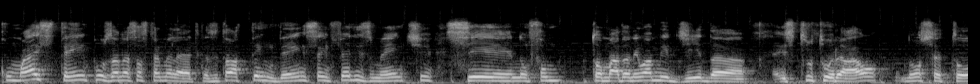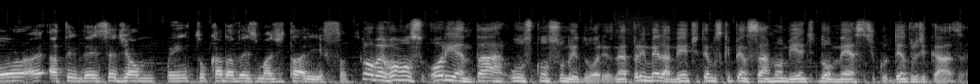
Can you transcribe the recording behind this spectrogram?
com mais tempo usando essas termoelétricas. Então a tendência, infelizmente, se não for tomada nenhuma medida estrutural no setor, a tendência é de aumento cada vez mais de tarifa. Cláudio, vamos orientar os consumidores. Né? Primeiramente, temos que pensar no ambiente doméstico, dentro de casa.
